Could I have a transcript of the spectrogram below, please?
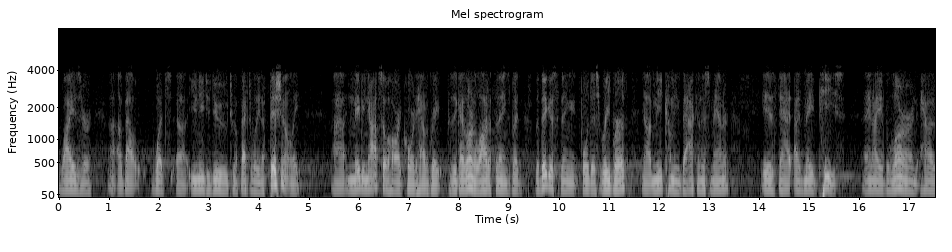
wiser about what uh, you need to do to effectively and efficiently, uh, maybe not so hardcore to have a great physique. I learned a lot of things, but the biggest thing for this rebirth, uh, me coming back in this manner, is that I've made peace and I have learned how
